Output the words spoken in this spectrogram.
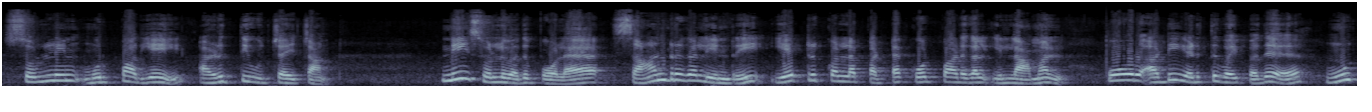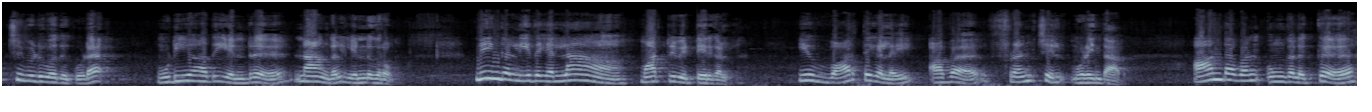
சொல்லின் முற்பாதியை அழுத்தி உச்சரித்தான் நீ சொல்லுவது போல சான்றுகள் இன்றி ஏற்றுக்கொள்ளப்பட்ட கோட்பாடுகள் இல்லாமல் ஓர் அடி எடுத்து வைப்பது மூச்சு விடுவது கூட முடியாது என்று நாங்கள் எண்ணுகிறோம். நீங்கள் இதையெல்லாம் மாற்றிவிட்டீர்கள். இவ்வார்த்தைகளை அவர் பிரெஞ்சில் மொழிந்தார். ஆண்டவன் உங்களுக்கு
